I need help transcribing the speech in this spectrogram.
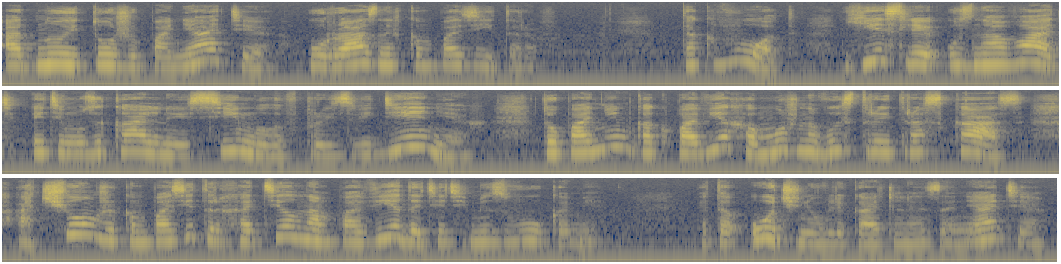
одно и то же понятие у разных композиторов. Так вот, если узнавать эти музыкальные символы в произведениях, то по ним, как по вехам, можно выстроить рассказ, о чем же композитор хотел нам поведать этими звуками. Это очень увлекательное занятие –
